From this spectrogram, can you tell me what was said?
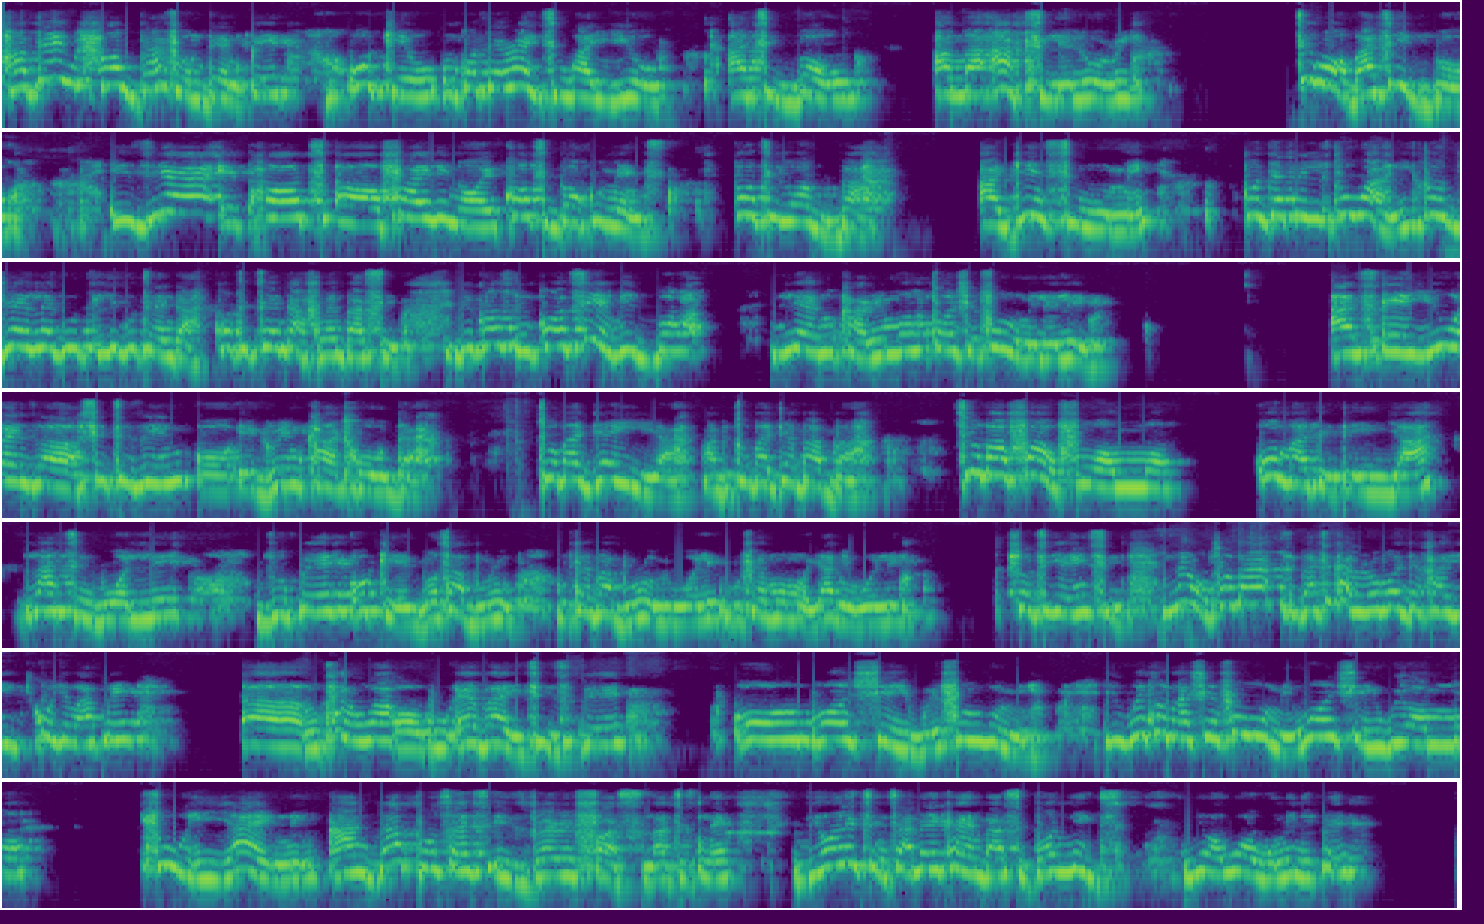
have they heard back from them pé òkè o nǹkan tẹ right wa yìí o àti gbọ́ o a máa act lé lórí. Tí wọn ò bá ì gbọ́ is there a court uh, filing or a court document tó ti lọ gbà against Wunmi tó jẹ́ pé tó wà tó jẹ́ legal tender kó ti tender fún embassy. Because nǹkan tí èmi gbọ́ ní ẹnu Kàrímọ́ tó ń ṣe fún Wunmi lélẹ̀. As a US uh, citizen or a green card holder tó bá jẹ́ ìyá àbí tó bá jẹ́ bàbá tí ó bá fà fún ọmọ ó máa tètè yá láti wọlé. Ju pé òkè ẹ̀gbọ́n sàbúrò mo fẹ́ bàbúrò mi wọlé mo fẹ́ mọ ọmọ ìyá mi wọlé ṣó ti yẹ yín sí? Náà tó bá ìgbà tí kàmí ọmọ jẹ́ ká yí kó yé wa pé um, táwa or whoever it is pé ó wọ́n ń ṣe ìwé fún Wùmí ìwé tó máa ṣe fún Wùmí wọ́n ń ṣe ìwé ọmọ through ìyá ẹ̀ ni. And that process is very fast. Láti sinẹ́ the only thing tí American embassy tó need ní ọwọ́ Wùmí ni pé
